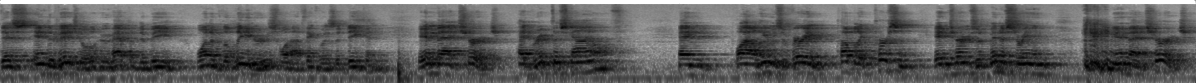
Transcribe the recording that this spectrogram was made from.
this individual who happened to be one of the leaders, what I think was a deacon, in that church had ripped this guy off. And while he was a very public person in terms of ministering in that church,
